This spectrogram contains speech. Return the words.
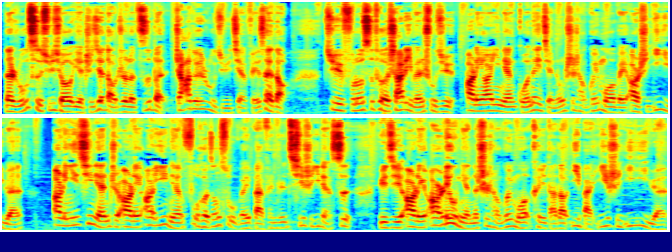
那如此需求也直接导致了资本扎堆入局减肥赛道。据弗罗斯特沙利文数据，二零二一年国内减重市场规模为二十一亿元。二零一七年至二零二一年复合增速为百分之七十一点四，预计二零二六年的市场规模可以达到一百一十一亿元。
